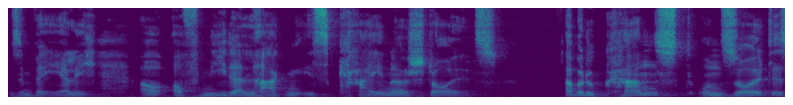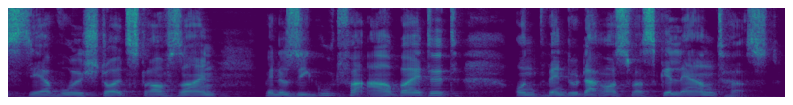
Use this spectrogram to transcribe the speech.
Sind wir ehrlich, auf Niederlagen ist keiner stolz. Aber du kannst und solltest sehr wohl stolz drauf sein, wenn du sie gut verarbeitet und wenn du daraus was gelernt hast.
